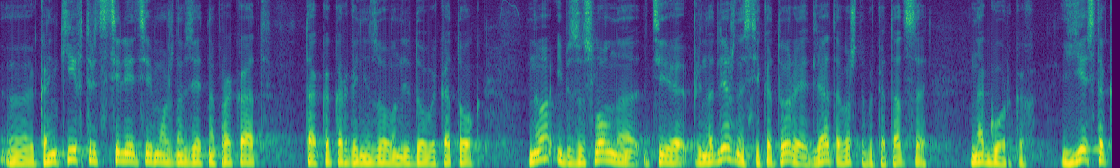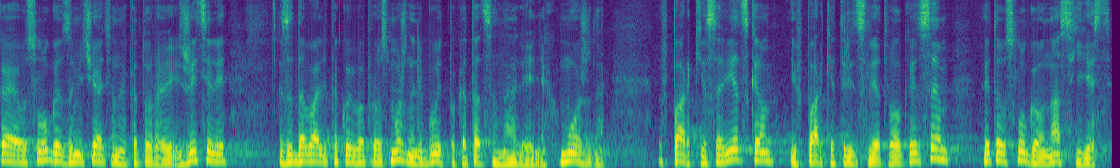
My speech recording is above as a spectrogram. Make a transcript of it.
э, коньки в 30-летии можно взять на прокат, так как организован ледовый каток. Но и, безусловно, те принадлежности, которые для того, чтобы кататься на горках. Есть такая услуга замечательная, которая и жители задавали такой вопрос, можно ли будет покататься на оленях. Можно. В парке Советском и в парке 30 лет в ЛКСМ эта услуга у нас есть.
